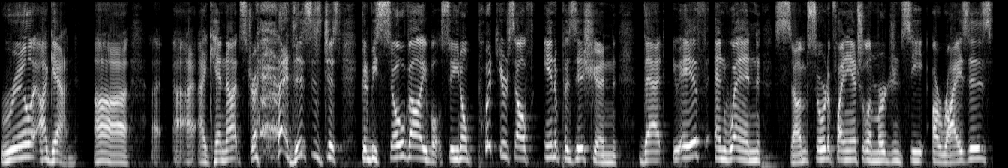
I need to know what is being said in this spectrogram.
really, again, uh, I, I, cannot stress. this is just going to be so valuable. So you don't put yourself in a position that if and when some sort of financial emergency arises,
